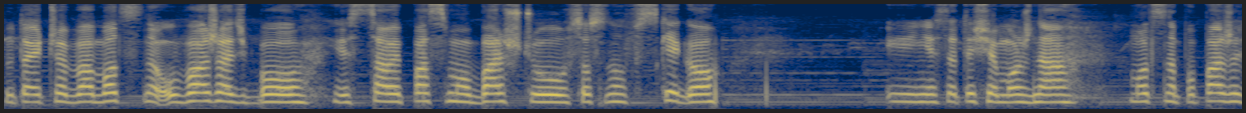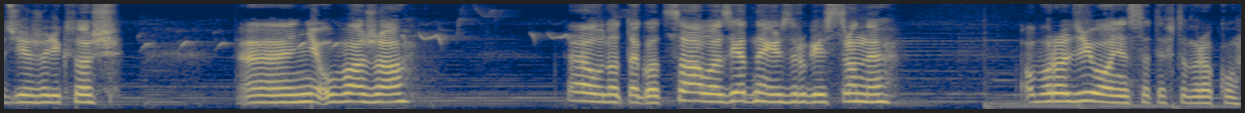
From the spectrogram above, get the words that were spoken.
Tutaj trzeba mocno uważać, bo jest całe pasmo barszczu sosnowskiego i niestety się można mocno poparzyć, jeżeli ktoś e, nie uważa. Pełno tego całe z jednej i z drugiej strony obrodziło niestety w tym roku.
